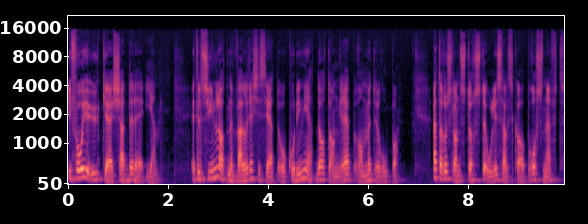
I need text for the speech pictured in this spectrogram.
I forrige uke skjedde det igjen. Et tilsynelatende velregissert og koordinert dataangrep rammet Europa. Et av Russlands største oljeselskap, Rosneft,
